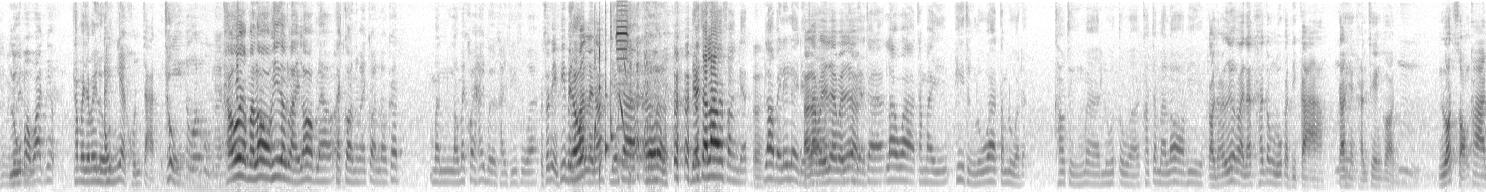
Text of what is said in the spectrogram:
ทำไมรู้ไม่ป่าว่าเนี่ยทำไมจะไม่รู้ไอ้เนี่ยคนจัด ถูกชี้ตัวถูกเลยเขาจะมาล่อพี่ตั้งหลายรอบแล้ว แต่ก่อนสมัยก่อนเราก็มันเราไม่ค่อยให้เบอร์ใครซีซัวสนิทพี่เป็นดี๋วพันเลยนะ เดี๋ยวจะเออเดี๋ยวจะเล่าให้ฟังเดี๋ยวเออเล่าไปเรื่อยๆเดี๋ยวอะจะเล่าไปเรื่อยๆไปเรื่อยๆ เดี๋ยวจะเล่าว่าทำไมพี่ถึงรู้ว่าตำรวจอะเขาถึงมารู้ตัวเขาจะมาล่อพี่ ก่อนจะเรื่องอะไรนะท่านต้องรู้กติกา การแข่งขันเชงก่อนอืมรถสองคัน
